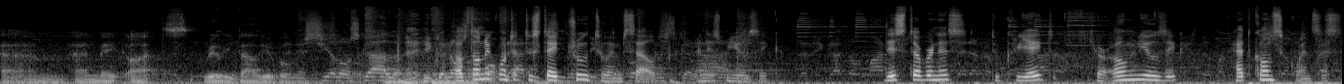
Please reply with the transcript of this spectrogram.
um, and make arts really valuable. Valtonyc wanted to stay true to himself and his music. This stubbornness to create your own music had consequences.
